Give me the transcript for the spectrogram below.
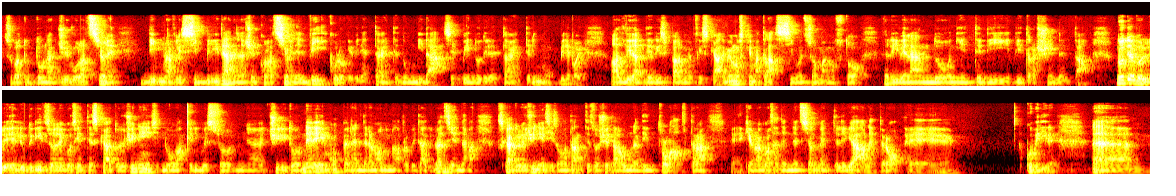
soprattutto un'agevolazione di una flessibilità nella circolazione del veicolo che evidentemente non mi dà se vendo direttamente l'immobile, poi al di là del risparmio fiscale. Ma è uno schema classico, insomma, non sto rivelando niente di, di trascendentale. Notevole l'utilizzo delle cosiddette scatole cinesi, nuovo anche di questo mh, ci ritorneremo per rendere anonima la proprietà di un'azienda, ma scatole cinesi sono tante società una dentro l'altra, eh, che è una cosa tendenzialmente legale, però... Eh, come dire, eh,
